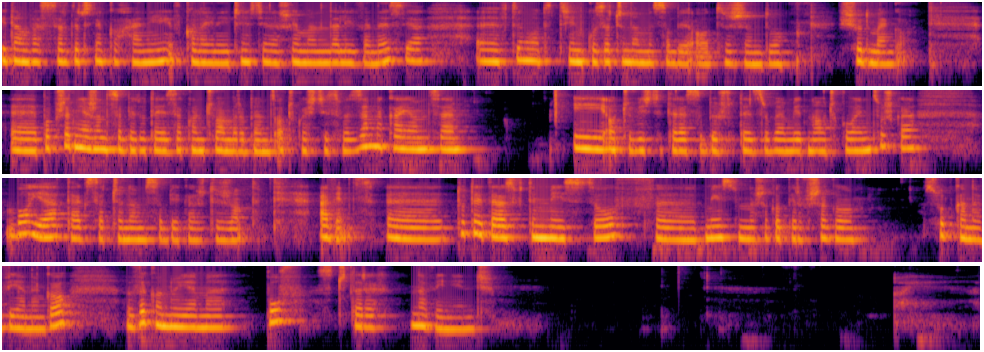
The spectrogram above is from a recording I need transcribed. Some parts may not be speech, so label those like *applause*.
Witam Was serdecznie, kochani, w kolejnej części naszej mandali Wenecja. E, W tym odcinku zaczynamy sobie od rzędu siódmego. E, Poprzedni rząd sobie tutaj zakończyłam, robiąc oczko ścisłe zamykające. I oczywiście teraz sobie już tutaj zrobiłam jedno oczko łańcuszka, bo ja tak zaczynam sobie każdy rząd. A więc e, tutaj teraz w tym miejscu, w, w miejscu naszego pierwszego słupka nawijanego wykonujemy puf z czterech nawinięć.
